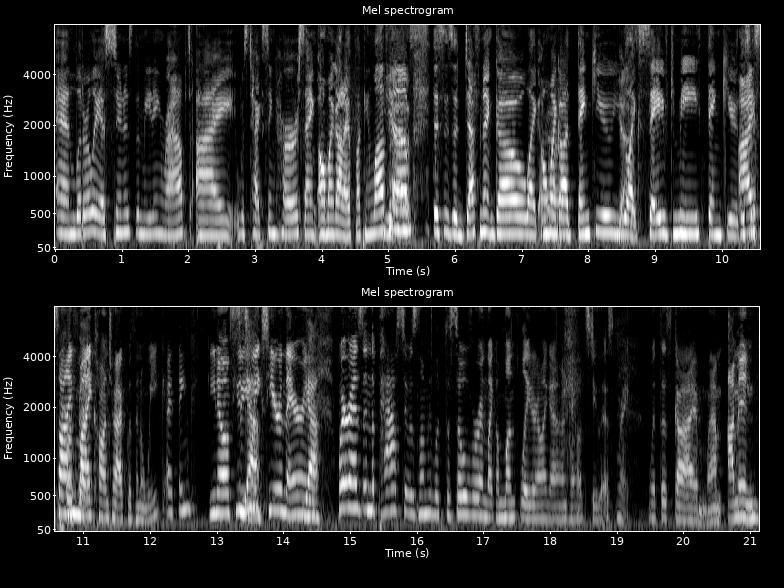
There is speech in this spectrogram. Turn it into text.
And literally, as soon as the meeting wrapped, I was texting her saying, "Oh my god, I fucking love Yes. him. This is a definite go. Like, oh my god, thank you. You Yes. like saved me. Thank you. This I is signed my contract within a week, I think. You know, a few Yeah. tweaks here and there. And Yeah. Whereas in the past, it was let me look this over, and like a month later, I'm like, oh, okay, let's do this. Right. With this guy, I'm, I'm, I'm in.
